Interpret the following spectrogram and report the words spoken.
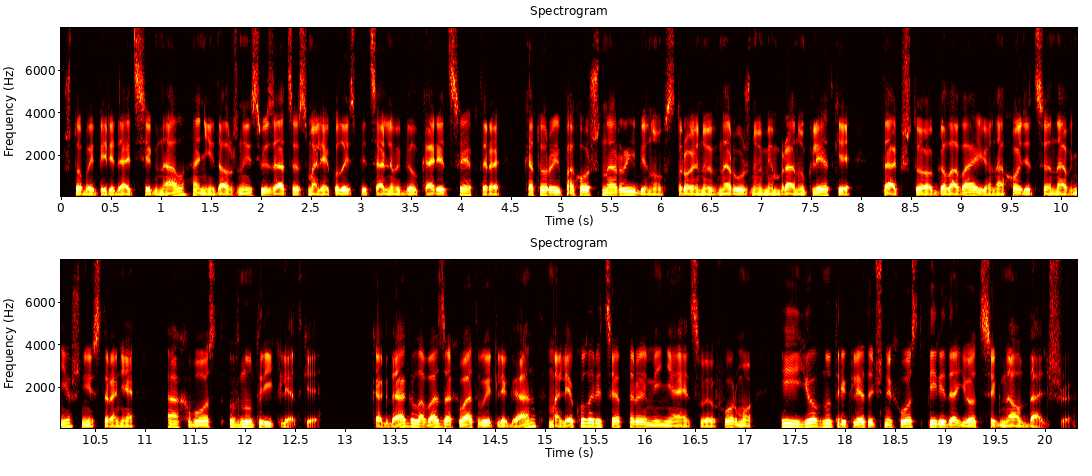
Чтобы передать сигнал, они должны связаться с молекулой специального белка рецептора, который похож на рыбину, встроенную в наружную мембрану клетки, так что голова ее находится на внешней стороне, а хвост — внутри клетки. Когда голова захватывает легант, молекула рецептора меняет свою форму, и ее внутриклеточный хвост передает сигнал дальше.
